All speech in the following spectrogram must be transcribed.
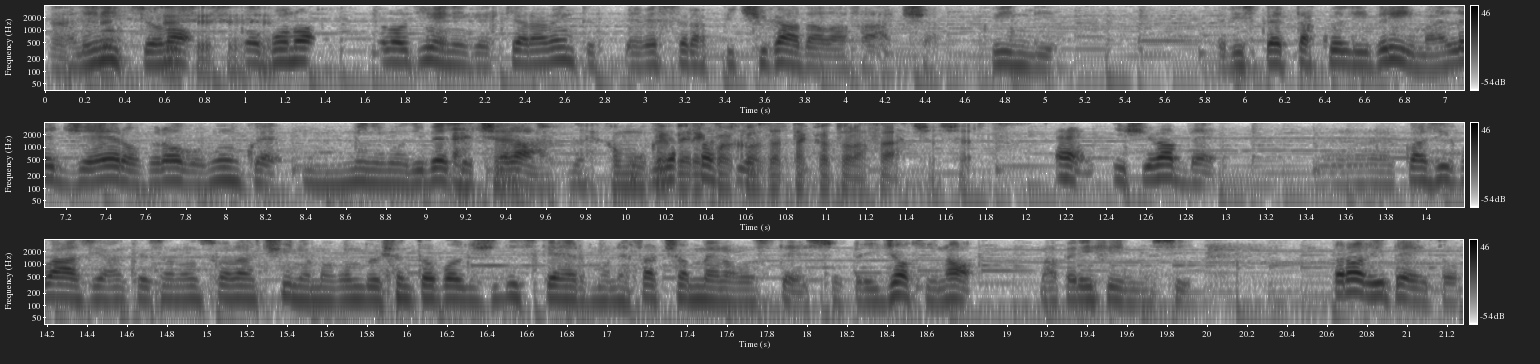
eh, all'inizio sì, no, sì, sì, dopo un'ora lo tieni che chiaramente deve essere appiccicata alla faccia, quindi rispetto a quelli prima è leggero, però comunque un minimo di peso eh, ce certo. l'ha. Comunque avere qualcosa attaccato alla faccia, certo. Eh, dici, vabbè, eh, quasi quasi, anche se non sono al cinema con 200 pollici di schermo, ne faccio a meno lo stesso. Per i giochi no, ma per i film sì. Però ripeto,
